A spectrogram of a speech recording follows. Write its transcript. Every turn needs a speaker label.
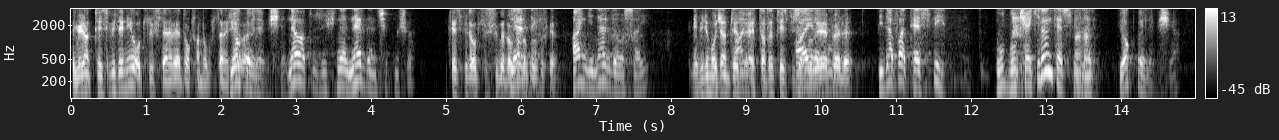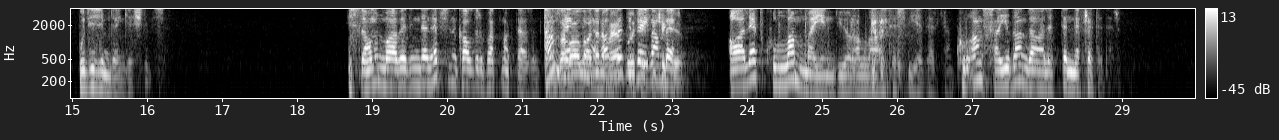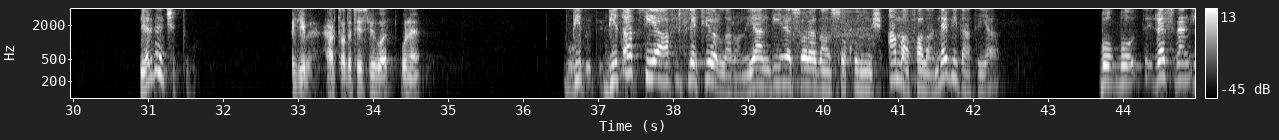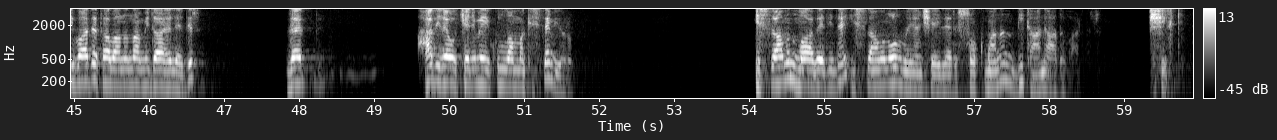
Speaker 1: Peki hocam tespite niye 33 tane veya 99 tane şey
Speaker 2: Yok
Speaker 1: var?
Speaker 2: öyle bir şey. Ne 33 ne nereden çıkmış o?
Speaker 1: Tespite 33'lük ve
Speaker 2: Nerede?
Speaker 1: 99'luk ya.
Speaker 2: Hangi nerede o sayı?
Speaker 1: Ne bileyim hocam te-
Speaker 2: Hayır.
Speaker 1: tespih
Speaker 2: Hayır
Speaker 1: satılıyor hep
Speaker 2: efendim.
Speaker 1: öyle.
Speaker 2: Bir defa tesbih. Bu, bu çekilen tesbihleri. Yok böyle bir şey ya. Budizm'den geçti bize. İslam'ın mabedinden hepsini kaldırıp atmak lazım. Tam
Speaker 1: zavallı
Speaker 2: tersine
Speaker 1: annenin hayat
Speaker 2: Hazreti
Speaker 1: boyu tesbih
Speaker 2: Peygamber
Speaker 1: çekiyor.
Speaker 2: alet kullanmayın diyor Allah'a tesbih ederken. Kur'an sayıdan ve aletten nefret eder. Nereden çıktı bu?
Speaker 1: Peki her tarafta tesbih var. Bu ne?
Speaker 2: Bid, bidat diye hafifletiyorlar onu. Yani dine sonradan sokulmuş ama falan. Ne bidatı ya? Bu, bu resmen ibadet alanına müdahaledir. Ve habire o kelimeyi kullanmak istemiyorum. İslam'ın mabedine İslam'ın olmayan şeyleri sokmanın bir tane adı vardır. Şirk.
